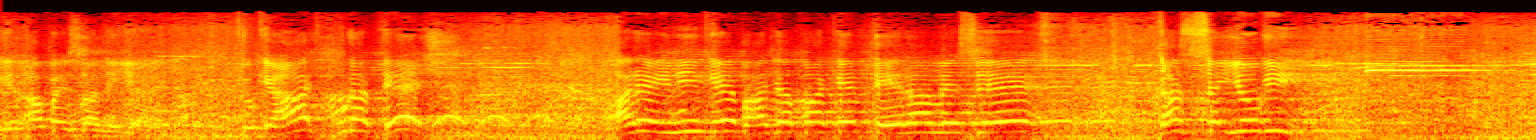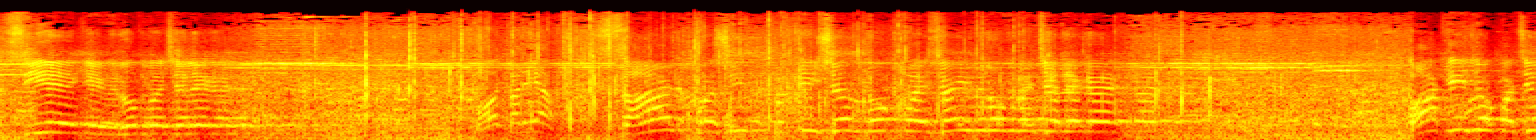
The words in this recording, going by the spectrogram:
लेकिन अब ऐसा नहीं आएगा क्योंकि आज पूरा देश अरे इन्हीं के भाजपा के तेरह में से दस सहयोगी सीए के विरोध में चले गए। बहुत बढ़िया। साठ प्रतिशत लोग तो ऐसा ही विरोध में चले गए। बाकी जो बचे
